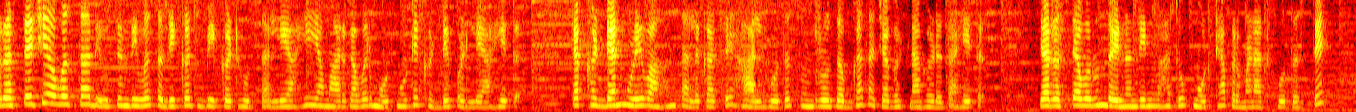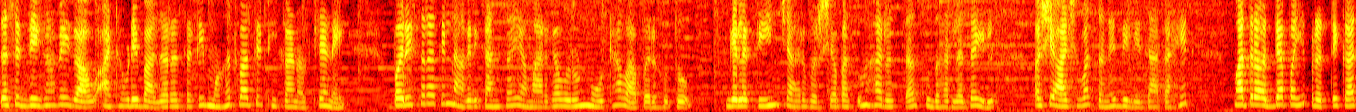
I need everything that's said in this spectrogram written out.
रस्त्याची अवस्था दिवसेंदिवस अधिकच बिकट होत चालली आहे. या मार्गावर मोठमोठे खड्डे पडले आहेत. त्या खड्ड्यांमुळे वाहन चालकाचे हाल होत असून रोज अपघाताच्या घटना घडत आहेत. या रस्त्यावरून दैनंदिन वाहतूक मोठ्या प्रमाणात होत असते. तसे दिघावे गाव आठवडे बाजारासाठी महत्त्वाचे ठिकाण असल्याने परिसरातील नागरिकांचा या मार्गावरून मोठा वापर होतो. गेल्या तीन चार वर्षापासून हा रस्ता सुधारला जाईल अशी आश्वासने दिली जात आहेत. मात्र अद्यापही प्रत्येकात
